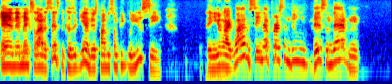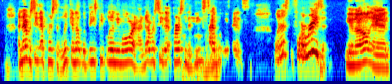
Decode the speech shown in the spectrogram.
And it makes a lot of sense because, again, there's probably some people you see and you're like, well, I haven't seen that person do this and that. And I never see that person linking up with these people anymore. And I never see that person at these type of events. Well, that's for a reason you know. And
